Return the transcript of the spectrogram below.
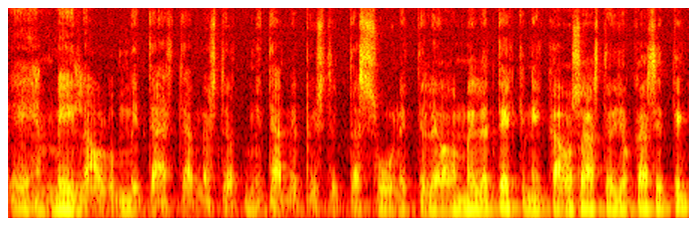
eihän meillä ollut mitään tämmöistä, mitä me pystyttäisiin suunnittelemaan. On meillä tekniikkaosasto, joka sitten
